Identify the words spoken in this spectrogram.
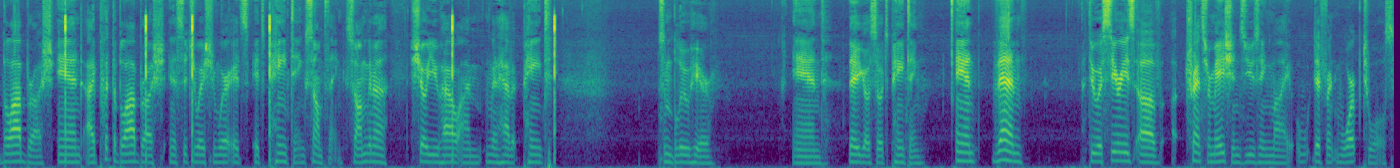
blob brush and I put the blob brush in a situation where it's it's painting something. So I'm going to show you how I'm, I'm going to have it paint some blue here and there you go, so it's painting. And then through a series of uh, transformations using my different warp tools,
